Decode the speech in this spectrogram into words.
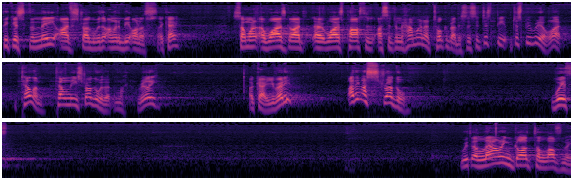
Because for me, I've struggled with it. I'm going to be honest, okay? Someone, a wise guy, a wise pastor, I said to him, How am I going to talk about this? He said, Just be, just be real. Right? Tell him. Tell him that you struggle with it. I'm like, Really? Okay, you ready? I think I struggle with with allowing God to love me.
